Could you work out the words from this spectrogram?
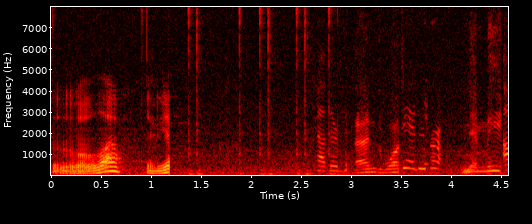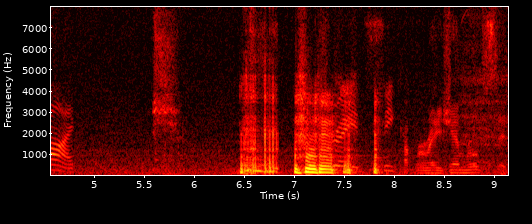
Blah, blah, blah. Yeah, yeah. And what didn't Nimi I trade secret. Operation Emerald City.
